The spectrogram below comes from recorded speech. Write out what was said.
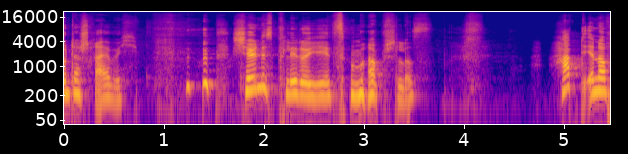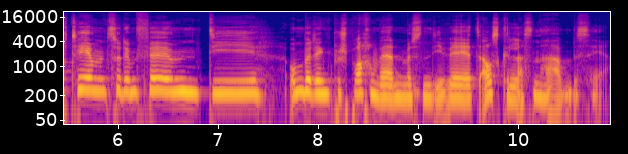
Unterschreibe ich. Schönes Plädoyer zum Abschluss. Habt ihr noch Themen zu dem Film, die unbedingt besprochen werden müssen, die wir jetzt ausgelassen haben bisher?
